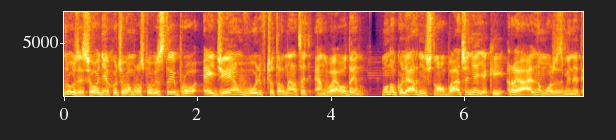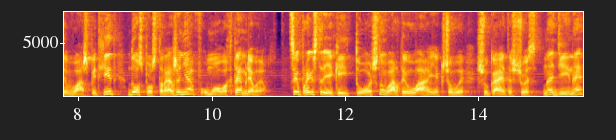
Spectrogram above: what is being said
друзі! Сьогодні я хочу вам розповісти про AGM Wolf 14 NV1 монокуляр нічного бачення, який реально може змінити ваш підхід до спостереження в умовах темряви. Це пристрій, який точно вартий уваги, якщо ви шукаєте щось надійне,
